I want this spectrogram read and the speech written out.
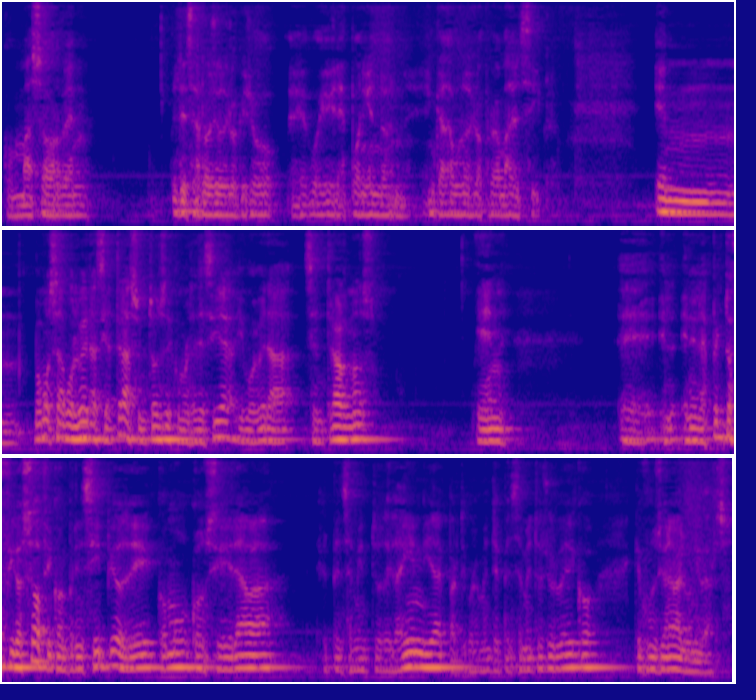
con más orden el desarrollo de lo que yo eh, voy a ir exponiendo en, cada uno de los programas del ciclo. Em, vamos a volver hacia atrás, entonces, como les decía, y volver a centrarnos en, eh, en el aspecto filosófico, en principio, de cómo consideraba el pensamiento de la India, particularmente el pensamiento ayurvédico, que funcionaba el universo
